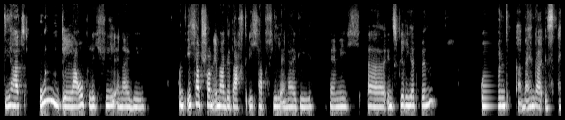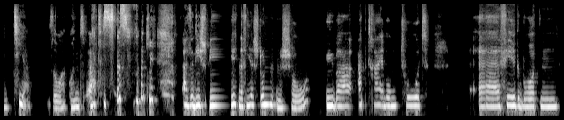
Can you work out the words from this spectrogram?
die hat unglaublich viel Energie. Und ich habe schon immer gedacht, ich habe viel Energie, wenn ich äh, inspiriert bin. Und Amanda ist ein Tier. So, und äh, das ist wirklich, also die spielt eine Vier-Stunden-Show über Abtreibung, Tod, äh, Fehlgeburten,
